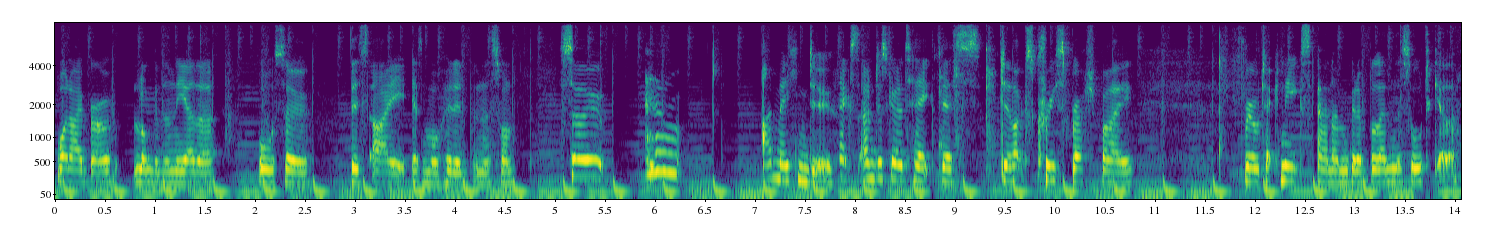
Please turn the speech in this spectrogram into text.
one eyebrow longer than the other. Also, this eye is more hooded than this one. So, I'm making do. Next, I'm just going to take this Deluxe Crease Brush by Real Techniques and I'm going to blend this all together.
